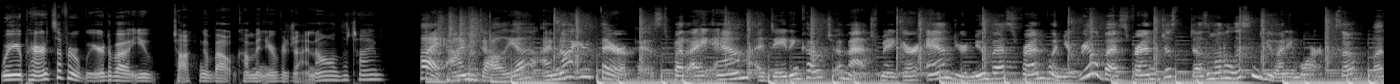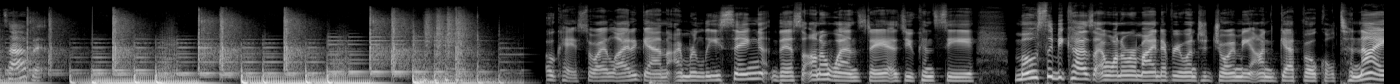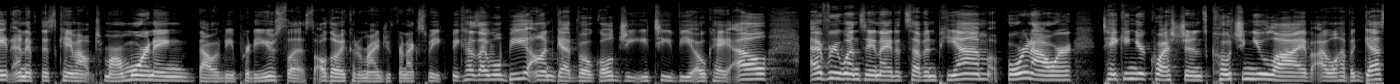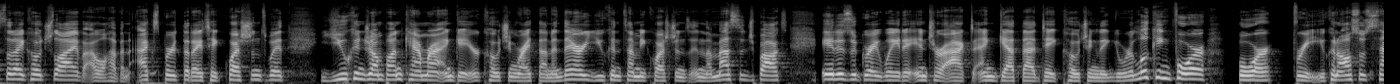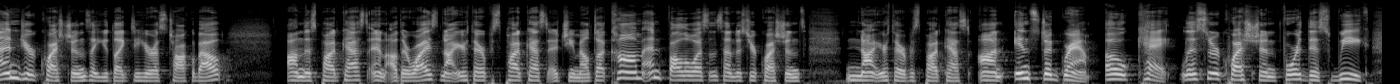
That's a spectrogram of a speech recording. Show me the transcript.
Were your parents ever weird about you talking about cum in your vagina all the time? Hi, I'm Dahlia. I'm not your therapist, but I am a dating coach, a matchmaker, and your new best friend when your real best friend just doesn't want to listen to you anymore. So let's have it. Okay, so I lied again. I'm releasing this on a Wednesday, as you can see, mostly because I want to remind everyone to join me on Get Vokl tonight. And if this came out tomorrow morning, that would be pretty useless. Although I could remind you for next week because I will be on Get Vokl, G E T V O K L, every Wednesday night at 7 p.m. for an hour, taking your questions, coaching you live. I will have a guest that I coach live. I will have an expert that I take questions with. You can jump on camera and get your coaching right then and there. You can send me questions in the message box box. It is a great way to interact and get that date coaching that you were looking for for free. You can also send your questions that you'd like to hear us talk about on this podcast and otherwise, not your therapist podcast at gmail.com and follow us and send us your questions, not your therapist podcast on Instagram. Okay, listener question for this week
